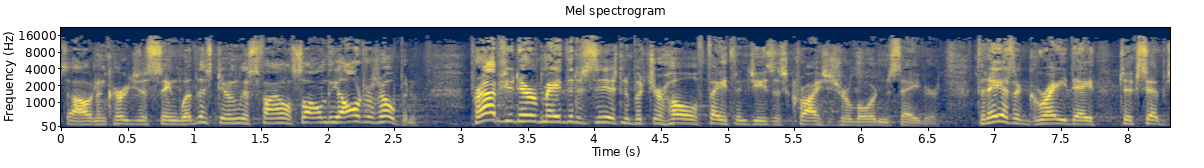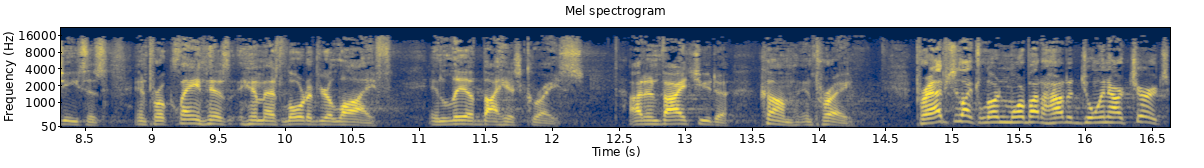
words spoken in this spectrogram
So I would encourage you to sing with us during this final song. The altar is open. Perhaps you've never made the decision to put your whole faith in Jesus Christ as your Lord and Savior. Today is a great day to accept Jesus and proclaim his, Him as Lord of your life and live by His grace. I'd invite you to come and pray. Perhaps you'd like to learn more about how to join our church.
